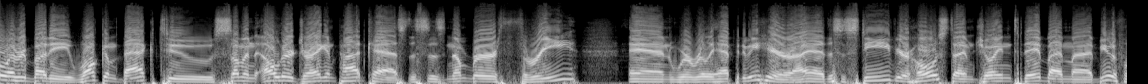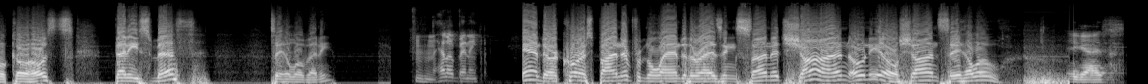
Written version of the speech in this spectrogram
Hello, everybody. Welcome back to Summon Elder Dragon podcast. This is number three, and we're really happy to be here. I, uh, this is Steve, your host. I'm joined today by my beautiful co-hosts, Bennie Smith. Say hello, Bennie. Hello, Bennie. And our correspondent from the land of the rising sun, it's Sean O'Neill. Sean, say hello. Hey guys.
